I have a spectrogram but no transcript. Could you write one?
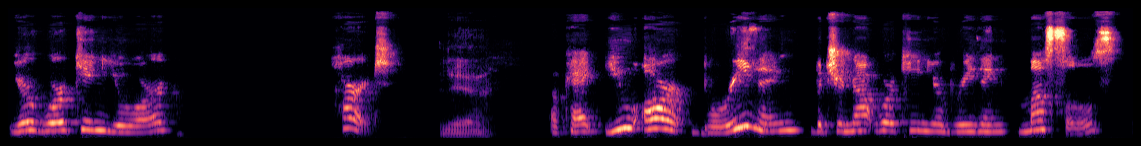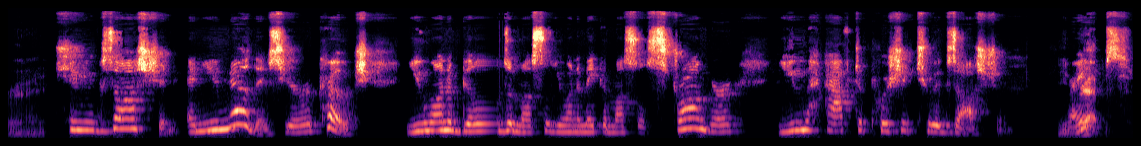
you're working your heart. Yeah. Okay. You are breathing, but you're not working your breathing muscles right. to exhaustion. And you know this. You're a coach. You want to build a muscle, you want to make a muscle stronger, you have to push it to exhaustion. Right? Reps.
